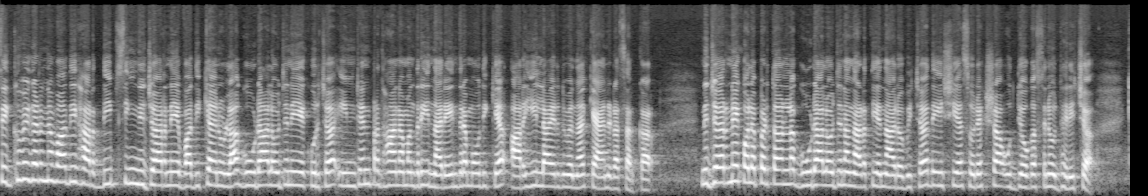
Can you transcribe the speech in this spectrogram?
സിഖ് വിഘടനവാദി ഹർദീപ് സിംഗ് നിജാറിനെ വധിക്കാനുള്ള ഗൂഢാലോചനയെക്കുറിച്ച് ഇന്ത്യൻ പ്രധാനമന്ത്രി നരേന്ദ്രമോദിക്ക് അറിയില്ലായിരുന്നുവെന്ന് കാനഡ സർക്കാർ. നിജാറിനെ കൊലപ്പെടുത്താനുള്ള ഗൂഢാലോചന നടത്തിയെന്നാരോപിച്ച് ദേശീയ സുരക്ഷാ ഉദ്യോഗസ്ഥനെ ഉദ്ധരിച്ച്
